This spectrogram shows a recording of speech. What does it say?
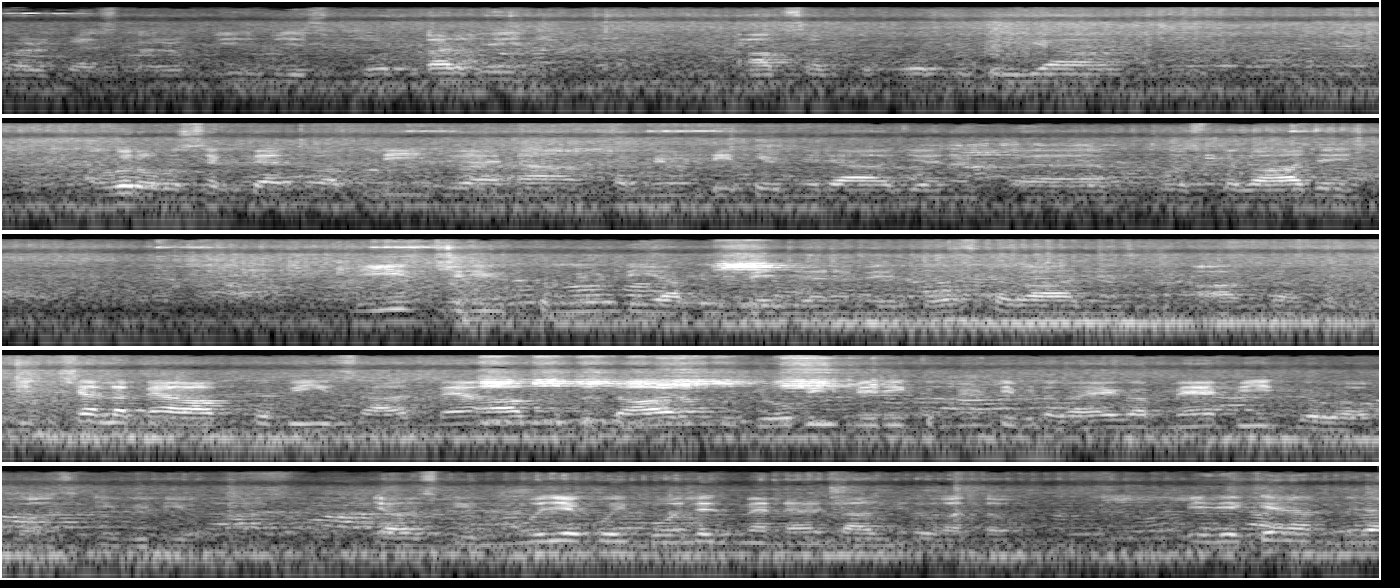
कर। प्रेस करूँ प्लीज़ मुझे सपोर्ट कर दें। आप सबको बहुत शुक्रिया। अगर हो सकता है तो अपनी जो है ना कम्युनिटी पे मेरा जो है ना पोस्ट लगा दें। प्लीज़ मेरी कम्युनिटी आप पे जो है ना मेरे दोस्त लगा दें। आप सब इन मैं आपको भी साथ, मैं आपको बता रहा हूँ, जो भी मेरी कम्युनिटी में लगाएगा, मैं भी लगाऊँगा उसकी वीडियो या उसकी, मुझे कोई बोले तो मैं लाजमी लगाता हूँ। ये देखें ना, मेरा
